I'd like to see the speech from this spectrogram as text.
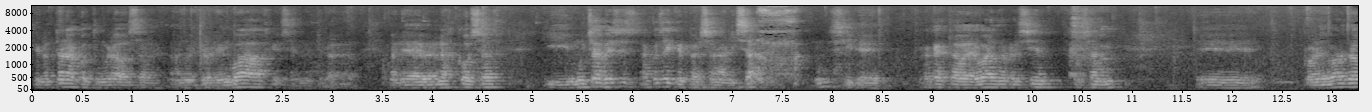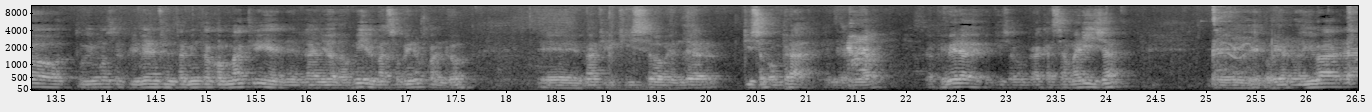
que no están acostumbrados a, a nuestros lenguajes, a nuestra manera de ver las cosas, y muchas veces las cosas hay que personalizar. ¿no? Eh, acá estaba Eduardo recién, Susami, eh, con Eduardo tuvimos el primer enfrentamiento con Macri en el año 2000, más o menos, cuando eh, Macri quiso vender, quiso comprar, en realidad, la primera vez que quiso comprar Casa Amarilla, eh, del gobierno de Ibarra,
